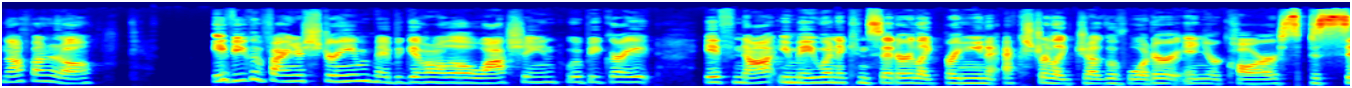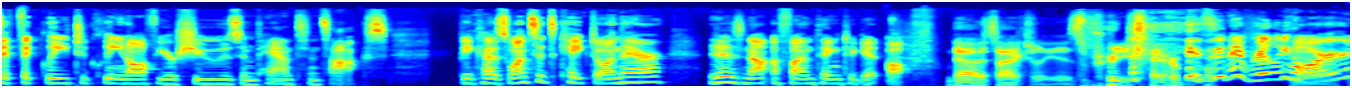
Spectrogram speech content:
Not fun at all. If you could find a stream, maybe give them a little washing would be great. If not, you may want to consider like bringing an extra like jug of water in your car specifically to clean off your shoes and pants and socks. Because once it's caked on there, it is not a fun thing to get off. No, it's actually it's pretty terrible. Isn't it really Yeah. hard?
